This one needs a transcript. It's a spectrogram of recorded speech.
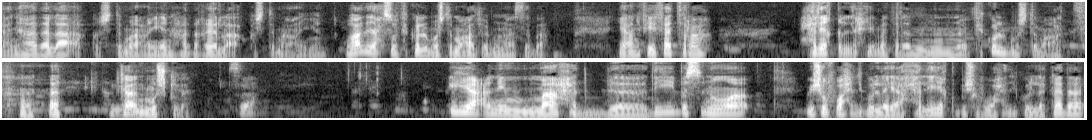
يعني هذا لائق اجتماعيا هذا غير لائق اجتماعيا. وهذا يحصل في كل المجتمعات بالمناسبة. يعني في فترة حليق اللحية مثلا في كل المجتمعات. كان مشكلة. صح. يعني ما حد ذي بس إنه هو بيشوف واحد يقول له يا حليق بيشوف واحد يقول له كذا.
